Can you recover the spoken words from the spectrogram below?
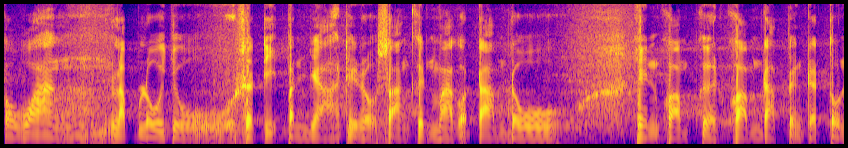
ก็ว่างรับรู้อยู่สติปัญญาที่เราสร้างขึ้นมาก็ตามดู เห็นความเกิดความดับตั้งแต่ต้น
